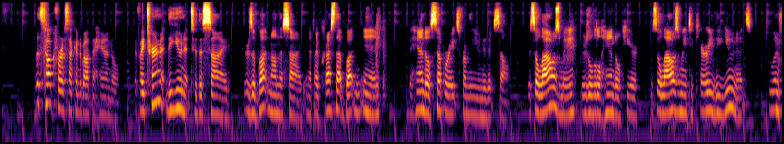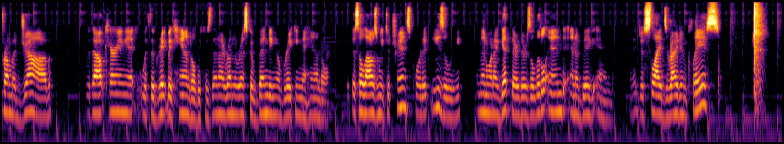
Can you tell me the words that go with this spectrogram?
Let's talk for a second about the handle. If I turn the unit to the side, there's a button on the side, and if I press that button in, the handle separates from the unit itself. This allows me, there's a little handle here, this allows me to carry the units to and from a job without carrying it with a great big handle because then I run the risk of bending or breaking the handle. But this allows me to transport it easily and then when I get there, there's a little end and a big end. And it just slides right in place.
